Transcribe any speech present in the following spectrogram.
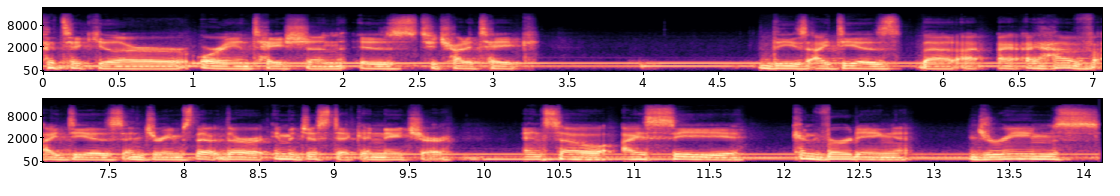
particular orientation is to try to take these ideas that I, I have ideas and dreams they're, they're imagistic in nature and so i see converting dreams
